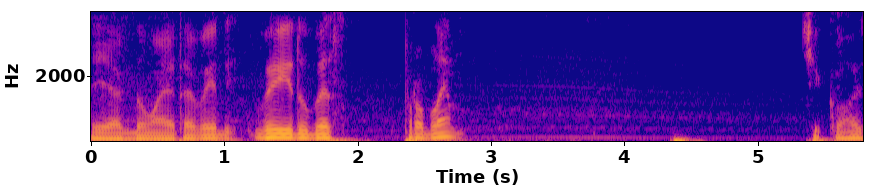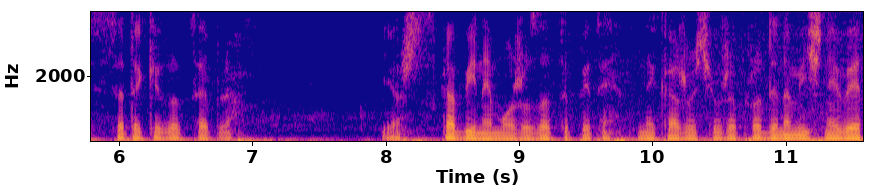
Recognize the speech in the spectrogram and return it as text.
Як думаєте, вийд- виїду без проблем? Чи когось все-таки зацеплю? Я ж з кабіни можу зацепити, не кажучи вже про динамічний вид.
